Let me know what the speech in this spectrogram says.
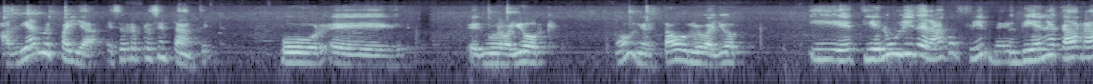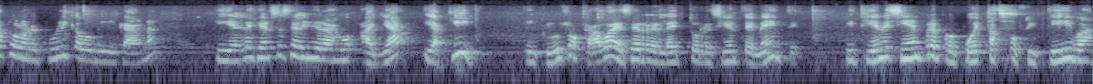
Adriano Espaillá es el representante por eh, en Nueva York, ¿no? en el estado de Nueva York, y tiene un liderazgo firme. Él viene a cada rato a la República Dominicana y él ejerce ese liderazgo allá y aquí. Incluso acaba de ser reelecto recientemente y tiene siempre propuestas positivas,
